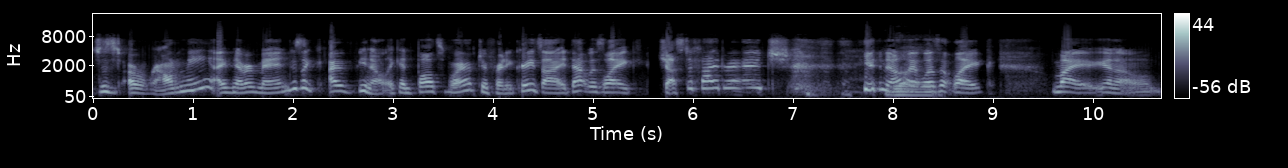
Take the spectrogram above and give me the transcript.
just around me. I've never been because, like, I've, you know, like in Baltimore after Freddie Gray's died, that was like justified rage. you know, right. it wasn't like my, you know,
